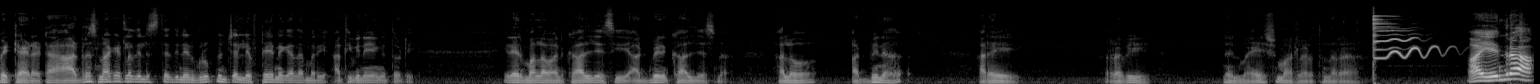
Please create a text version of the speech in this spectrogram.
పెట్టాడట. ఆ అడ్రస్ నాకు ఎట్లా తెలుస్తుంది? నేను గ్రూప్ నుంచే లెఫ్ట్ అయినా కదా మరి అతి వినయంతోటి. నేను మళ్ళీ వాడిని కాల్ చేసి అడ్మిన్కి కాల్ చేసిన. హలో అడ్మినా? అరే రవి నేను మహేష్ మాట్లాడుతున్నారా? ఏంద్రా?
